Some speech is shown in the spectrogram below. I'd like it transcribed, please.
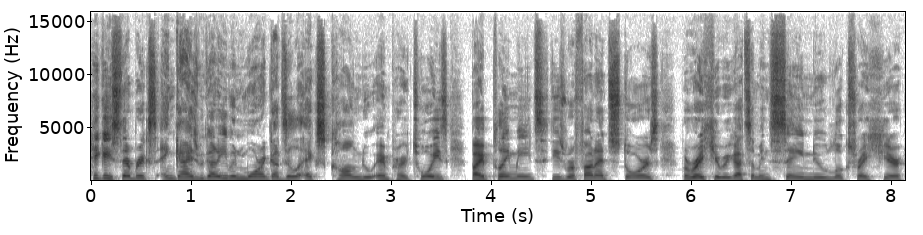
Hey guys, StandardBricks, and guys, we got even more Godzilla X Kong New Empire toys by Playmates. These were found at stores, but right here we got some insane new looks right here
